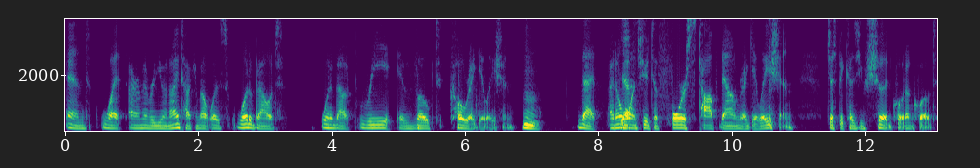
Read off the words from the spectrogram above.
And what I remember you and I talking about was what about what about re-evoked co-regulation? That I don't Yes. want you to force top-down regulation just because you should, quote unquote,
